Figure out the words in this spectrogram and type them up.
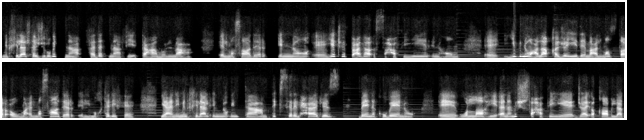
من خلال تجربتنا فادتنا في التعامل مع المصادر إنه آه، يجب على الصحفيين إنهم آه، يبنوا علاقة جيدة مع المصدر أو مع المصادر المختلفة. يعني من خلال إنه أنت عم تكسر الحاجز بينك وبينه آه، والله أنا مش صحفية جاي أقابلك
